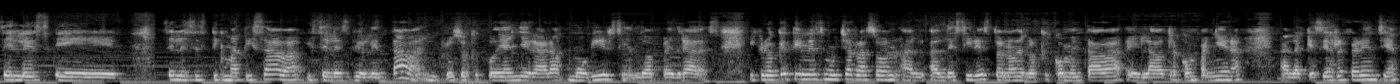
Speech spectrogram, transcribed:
se les, eh, se les estigmatizaba y se les violentaba, incluso que podían llegar a morir siendo apedradas. Y creo que tienes mucha razón al, al decir esto, ¿no? De lo que comentaba eh, la otra compañera a la que hacías referencia,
